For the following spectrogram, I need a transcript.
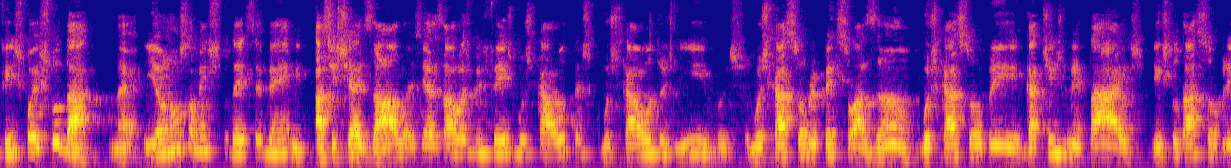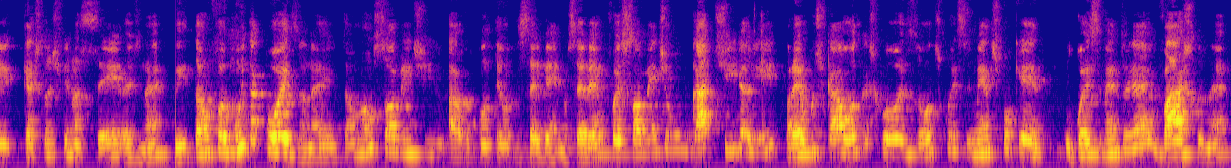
fiz foi estudar, né? E eu não somente estudei CBM, assisti às aulas e as aulas me fez buscar outras, buscar outros livros, buscar sobre persuasão, buscar sobre gatilhos mentais, estudar sobre questões financeiras, né? Então foi muita coisa, né? Então não somente o conteúdo do CVM, o CVM foi somente um gatilho ali para eu buscar outras coisas, outros conhecimentos, porque o conhecimento é vasto, né?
